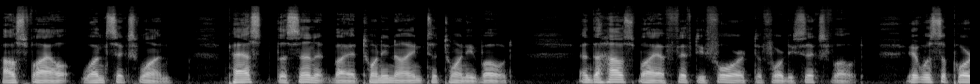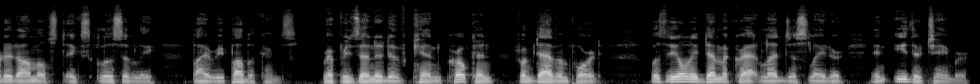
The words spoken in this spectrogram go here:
House File 161, passed the Senate by a 29 to 20 vote and the House by a 54 to 46 vote. It was supported almost exclusively by Republicans. Representative Ken Croken from Davenport was the only Democrat legislator in either chamber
